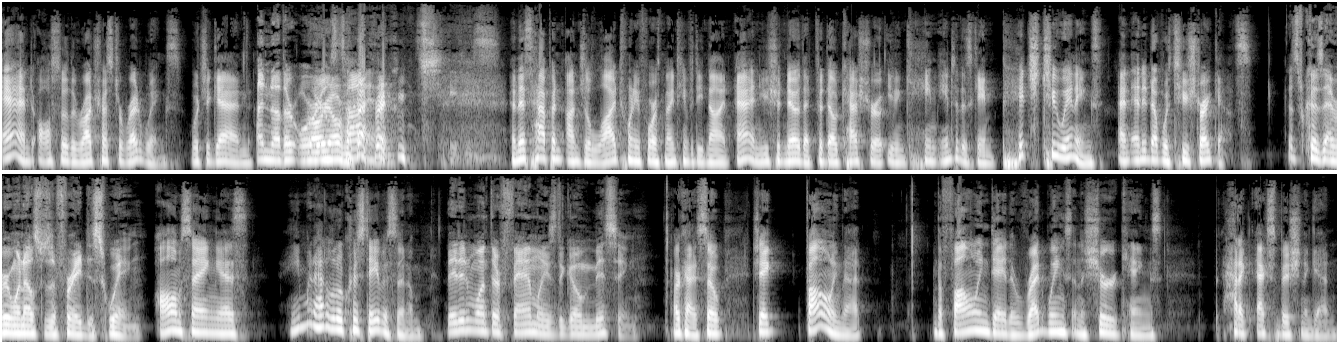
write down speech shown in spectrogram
and also the Rochester Red Wings, which again, another Orioles Oriole tie. Red and this happened on July 24th, 1959. And you should know that Fidel Castro even came into this game, pitched two innings, and ended up with two strikeouts. That's because everyone else was afraid to swing. All I'm saying is he might have had a little Chris Davis in him. They didn't want their families to go missing. Okay, so Jake, following that, the following day, the Red Wings and the Sugar Kings had an exhibition again.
